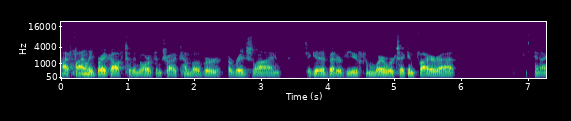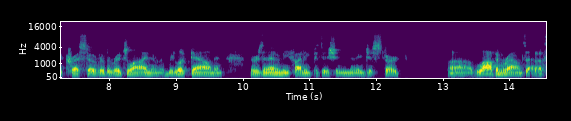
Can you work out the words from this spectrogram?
I finally break off to the north and try to come over a ridge line to get a better view from where we're taking fire at. And I crest over the ridge line and we look down and there was an enemy fighting position and they just start uh, lobbing rounds at us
